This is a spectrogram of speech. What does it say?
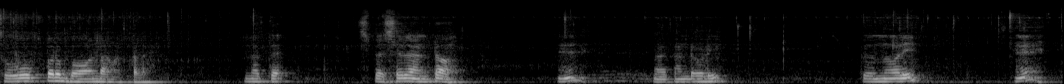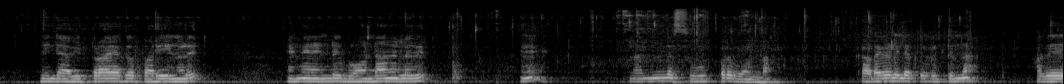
സൂപ്പർ ബോണ്ട മക്കളെ. ഇന്നത്തെ സ്പെഷ്യലാണ് കേട്ടോ ഏ കണ്ടോളി തിന്നോളി ഇതിന്റെ അഭിപ്രായമൊക്കെ പറയുന്നത് എങ്ങനെയുണ്ട് ബോണ്ടാന്നുള്ളത്? നല്ല സൂപ്പർ ബോണ്ട. കടകളിലൊക്കെ കിട്ടുന്ന അതേ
